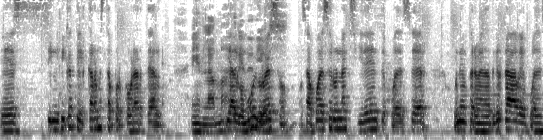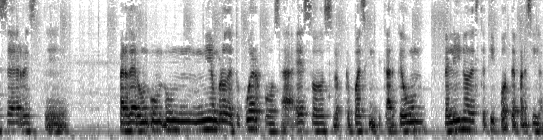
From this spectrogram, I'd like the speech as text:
es, significa que el karma está por cobrarte algo. En la madre Y algo muy grueso. O sea, puede ser un accidente, puede ser una enfermedad grave, puede ser este perder un, miembro de tu cuerpo, o sea, eso es lo que puede significar que un felino de este tipo te persiga.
